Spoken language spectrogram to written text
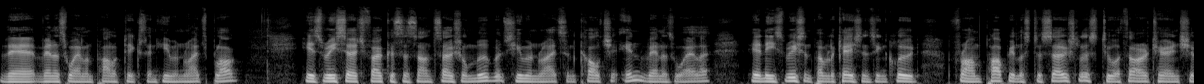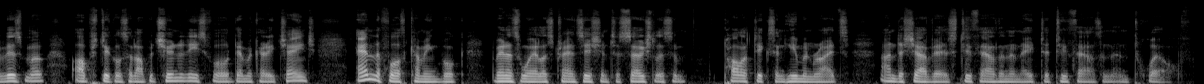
their Venezuelan politics and human rights blog. His research focuses on social movements, human rights, and culture in Venezuela. And his recent publications include From Populist to Socialist to Authoritarian Chavismo Obstacles and Opportunities for Democratic Change, and the forthcoming book, Venezuela's Transition to Socialism Politics and Human Rights under Chavez 2008 to 2012.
